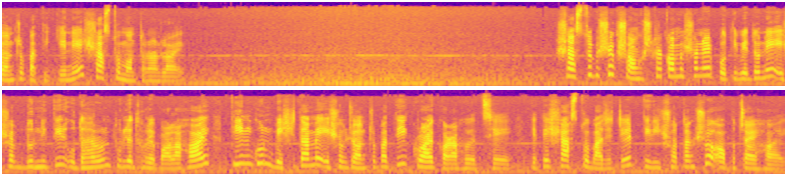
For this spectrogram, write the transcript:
যন্ত্রপাতি কেনে স্বাস্থ্য মন্ত্রণালয়। স্বাস্থ্য বিষয়ক সংস্কার কমিশনের প্রতিবেদনে এসব দুর্নীতির উদাহরণ তুলে ধরে বলা হয়, তিন গুণ বেশি দামে এসব যন্ত্রপাতি ক্রয় করা হয়েছে। এতে স্বাস্থ্য বাজেটের তিরিশ শতাংশ অপচয় হয়।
